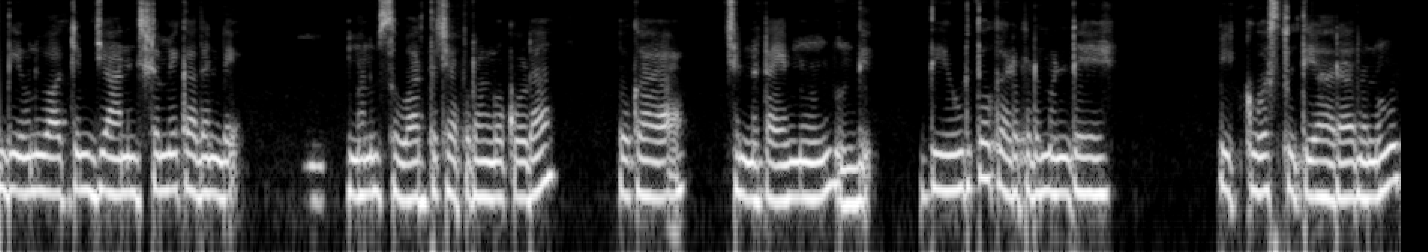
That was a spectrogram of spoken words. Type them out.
దేవుని వాక్యం ధ్యానించడమే కదండి. మనం సువార్త చెప్పడంలో కూడా ఒక చిన్న టైం ఉంది. దేవుడితో గడపడం అంటే ఎక్కువ స్థుతి ఆరాధన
